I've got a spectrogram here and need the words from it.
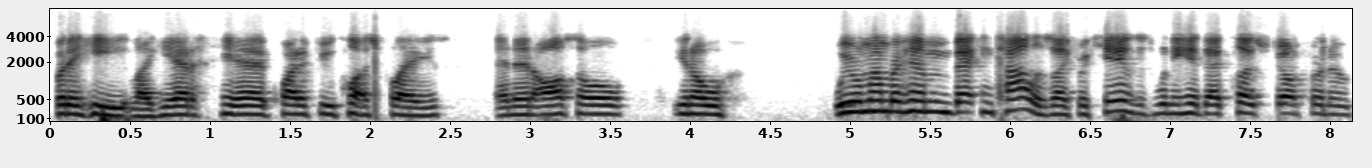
for the Heat. Like he had he had quite a few clutch plays, and then also, you know, we remember him back in college, like for Kansas when he hit that clutch jump for the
